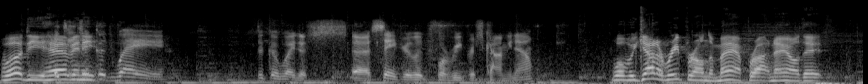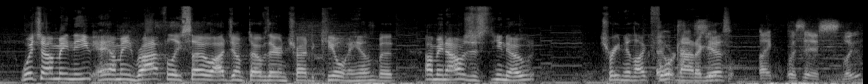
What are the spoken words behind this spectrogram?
Well, do you have it's, any? It's a good way. It's a good way to uh, save your loot before Reapers come. You know. Well, we got a Reaper on the map right now that, which I mean, he, I mean, rightfully so. I jumped over there and tried to kill him, but I mean, I was just, you know, treating it like Fortnite, I guess. Like, was it a sloop?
